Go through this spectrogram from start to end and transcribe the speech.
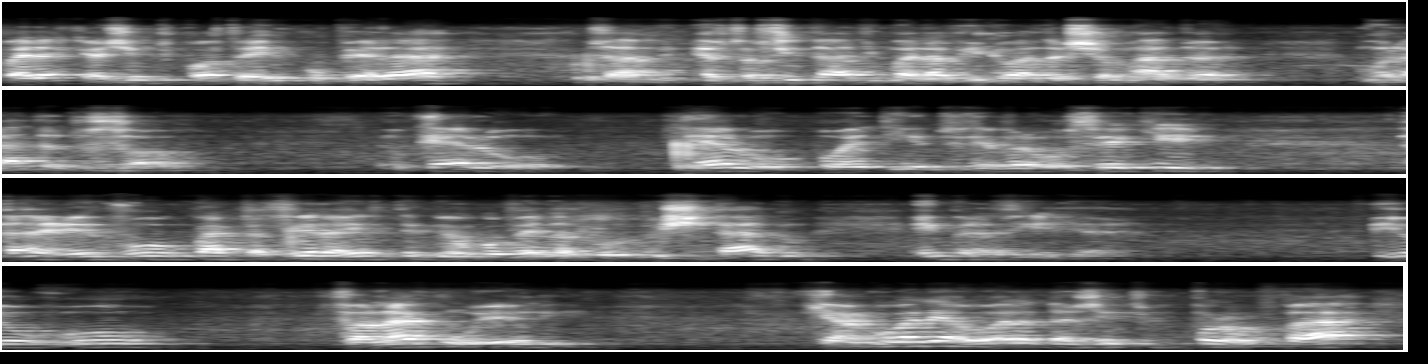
para que a gente possa recuperar sabe, essa cidade maravilhosa chamada Morada do Sol. Eu quero, quero Edinho, dizer para você que ah, eu vou quarta-feira receber o governador do estado em Brasília. Eu vou falar com ele que agora é a hora da gente provar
